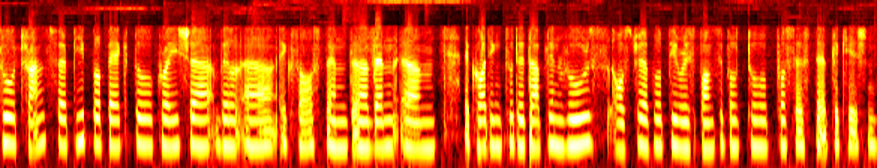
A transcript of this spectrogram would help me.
to transfer people back to Croatia will uh, exhaust, and uh, then, um, according to the Dublin rules, Austria will be responsible to process the application.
